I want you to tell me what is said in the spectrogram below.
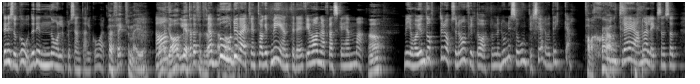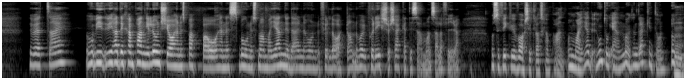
Den är så god och det är 0% alkohol. Perfekt för mig ju. Ja. Jag, har letat efter ett Jag borde verkligen tagit med en till dig, för jag har några flaskor hemma. Ja. Men jag har ju en dotter också, nu har hon fyllt 18, men hon är så ointresserad av att dricka. Fan vad Hon skönt. tränar liksom så att, du vet, nej. Vi, vi hade champagnelunch, jag hennes pappa och hennes bonusmamma Jenny där när hon fyllde 18. Då var vi på Rish och käkade tillsammans alla fyra. Och så fick vi varsitt glas champagne. Och Maja, hon tog en mun, sen drack inte hon upp. Mm.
